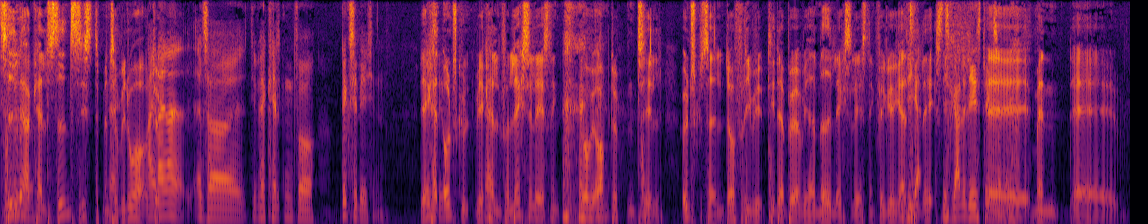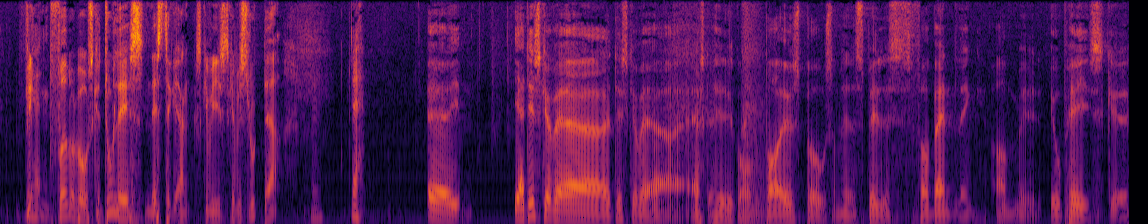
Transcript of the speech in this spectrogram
tidligere har kaldt siden sidst, men ja. så vi nu har... Nej, nej, nej, altså det vil jeg kalde den for lektielation. Vi har kaldt, undskyld, vi har kaldt den for lektielæsning. Nu har vi omdøbt den til ønskesedlen. Det var fordi, vi, de der bøger, vi havde med i lektielæsning, fik vi ikke altid læst. Vi fik aldrig læst øh, Men øh, hvilken ja. fodboldbog skal du læse næste gang? Skal vi, skal vi slutte der? Mm. Ja. Øh, ja, det skal være, det skal være Asger Hedegaard Bøjes bog, som hedder Spillets Forvandling om øh, europæisk øh,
